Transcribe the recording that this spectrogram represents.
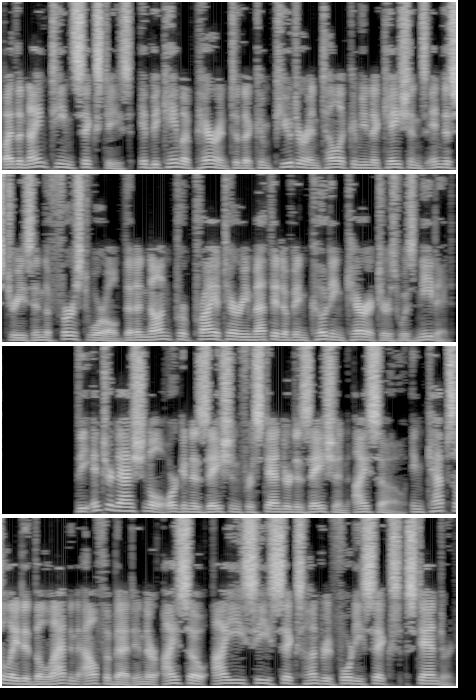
By the 1960s, it became apparent to the computer and telecommunications industries in the First World that a non-proprietary method of encoding characters was needed. The International Organization for Standardization (ISO) encapsulated the Latin alphabet in their ISO IEC 646 standard.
